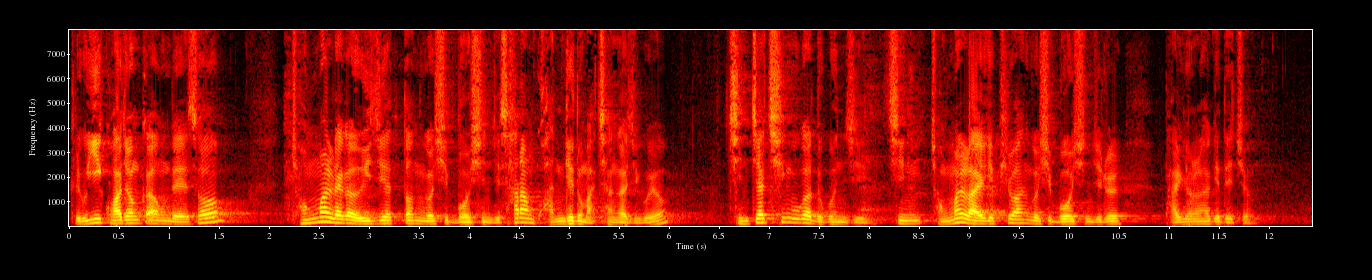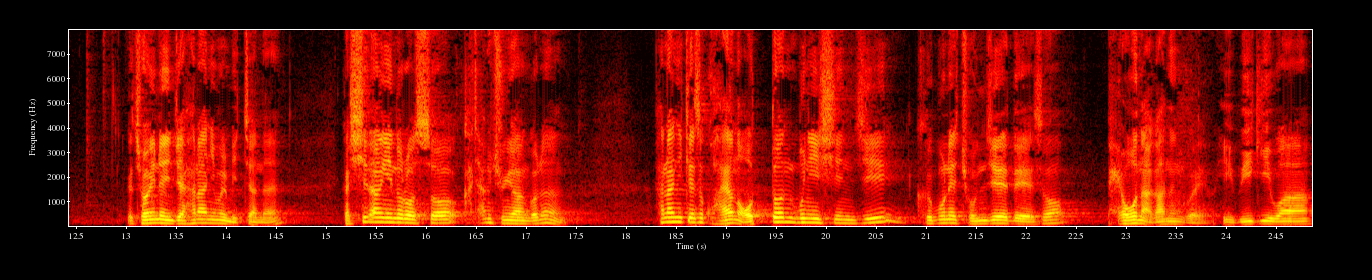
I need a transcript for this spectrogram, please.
그리고 이 과정 가운데에서 정말 내가 의지했던 것이 무엇인지 사람 관계도 마찬가지고요. 진짜 친구가 누군지, 정말 나에게 필요한 것이 무엇인지를 발견을 하게 되죠. 저희는 이제 하나님을 믿잖아요. 그러니까 신앙인으로서 가장 중요한 거는 하나님께서 과연 어떤 분이신지 그분의 존재에 대해서 배워나가는 거예요. 이 위기와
